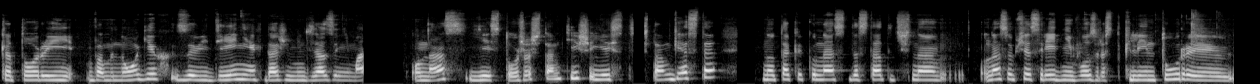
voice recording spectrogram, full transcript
который во многих заведениях даже нельзя занимать. У нас есть тоже штамтиш и есть штамгесты, но так как у нас достаточно... У нас вообще средний возраст клиентуры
